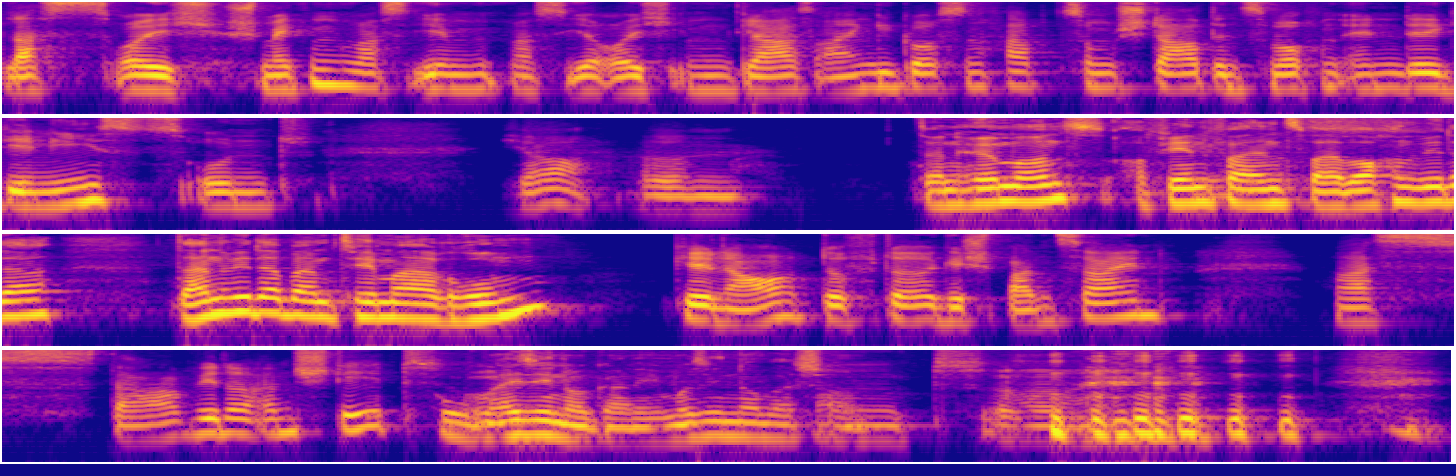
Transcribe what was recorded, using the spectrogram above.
lasst euch schmecken, was ihr, was ihr euch im Glas eingegossen habt zum Start ins Wochenende. Genießt's und ja, ähm, dann hören wir uns auf jeden Fall in zwei Wochen wieder. Dann wieder beim Thema Rum. genau, dürft ihr gespannt sein, was da wieder ansteht. Oh, weiß ich noch gar nicht, muss ich noch was schauen. Und äh,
